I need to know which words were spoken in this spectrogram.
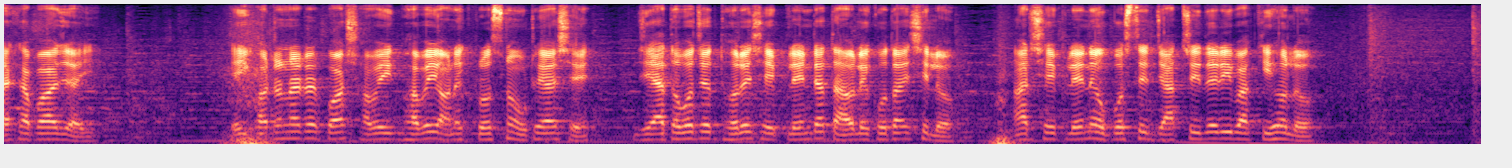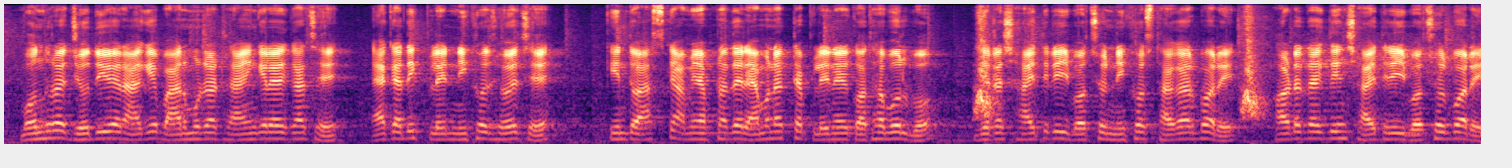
দেখা পাওয়া যায়। এই ঘটনাটার পর স্বাভাবিকভাবেই অনেক প্রশ্ন উঠে আসে যে, এত বছর ধরে সেই প্লেনটা তাহলে কোথায় ছিল? আর সেই প্লেনে উপস্থিত যাত্রীদেরই বা কী হলো? বন্ধুরা, যদিও এর আগে বারমুডা ট্রায়াঙ্গেলের কাছে একাধিক প্লেন নিখোঁজ হয়েছে, কিন্তু আজকে আমি আপনাদের এমন একটা প্লেনের কথা বলব, যেটা সাঁত্রিশ বছর নিখোঁজ থাকার পরে, হঠাৎ একদিন সাঁত্রিশ বছর পরে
